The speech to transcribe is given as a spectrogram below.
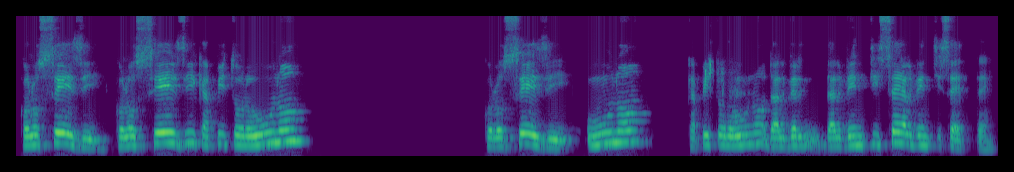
Colossesi, Colossesi capitolo 1, Colossesi 1, capitolo 1, dal, dal 26 al 27.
